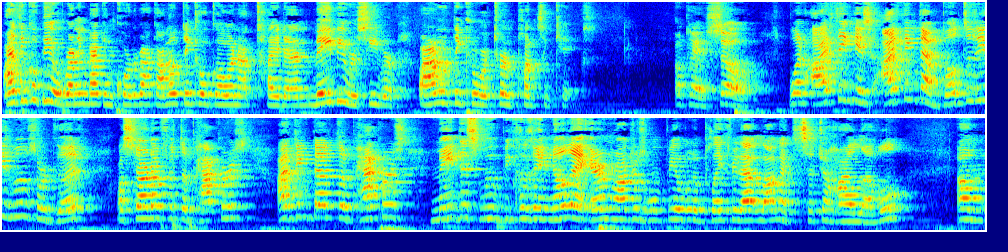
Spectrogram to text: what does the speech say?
I think he'll be a running back and quarterback. I don't think he'll go in at tight end, maybe receiver, but I don't think he'll return punts and kicks. Okay, so what I think is I think that both of these moves were good. I'll start off with the Packers. I think that the Packers made this move because they know that Aaron Rodgers won't be able to play for that long at such a high level. Um,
